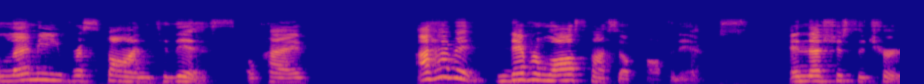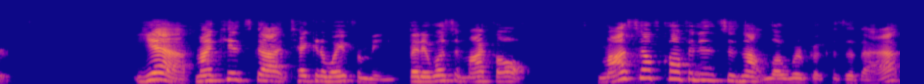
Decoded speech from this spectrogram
let me respond to this, okay? I haven't never lost my self confidence, and that's just the truth. Yeah, my kids got taken away from me, but it wasn't my fault. My self confidence is not lowered because of that.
